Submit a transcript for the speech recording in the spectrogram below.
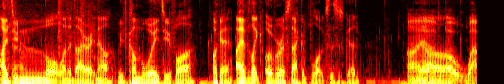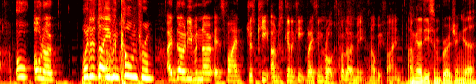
I do not want to die right now. We've come way too far. Okay, I have like over a stack of blocks. This is good. I know. um. Oh wow. Oh oh no. Where did that even come from? I don't even know. It's fine. Just keep. I'm just gonna keep placing blocks below me, and I'll be fine. I'm gonna do some bridging here.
